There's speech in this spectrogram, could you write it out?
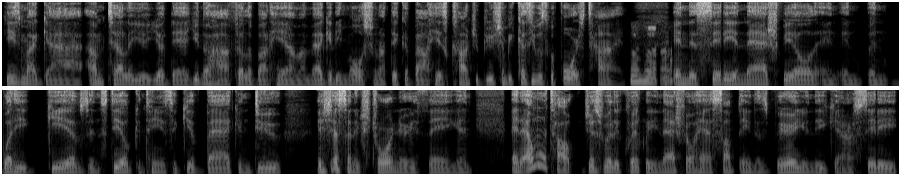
He's my guy. I'm telling you, your dad. You know how I feel about him. I mean, I get emotional. I think about his contribution because he was before his time mm-hmm. in this city in Nashville, and, and and what he gives and still continues to give back and do. It's just an extraordinary thing. And and I want to talk just really quickly. Nashville has something that's very unique in our city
